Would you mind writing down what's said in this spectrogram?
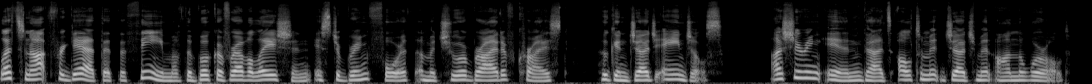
Let's not forget that the theme of the book of Revelation is to bring forth a mature bride of Christ who can judge angels, ushering in God's ultimate judgment on the world.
